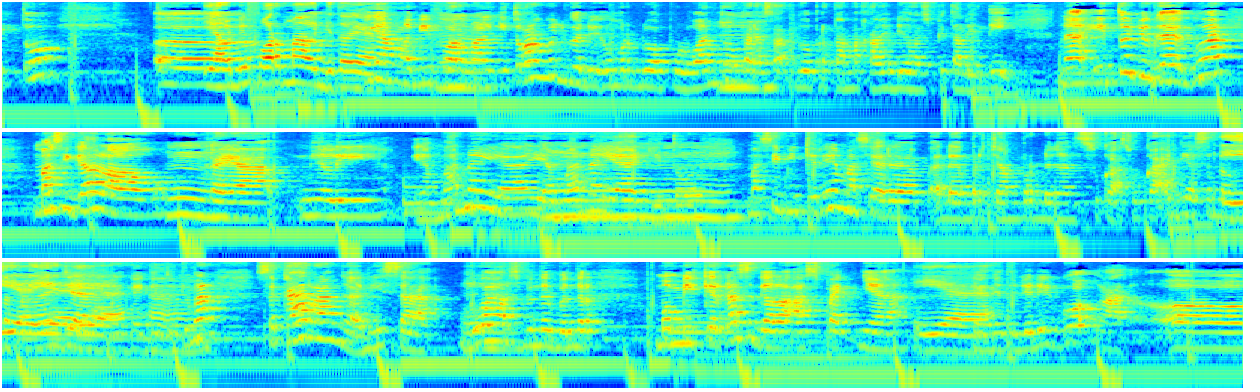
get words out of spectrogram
itu eh, yang lebih formal gitu ya? yang lebih formal gitu. Kan gue juga di umur 20-an tuh pada saat gue pertama kali di hospitality. Nah itu juga gue masih galau. Kayak milih yang mana ya yang mana ya gitu. Masih mikirnya masih ada ada bercampur dengan suka-suka aja seneng-seneng Iya, iya, aja iya. kayak gitu. Hmm. cuma sekarang nggak bisa. Gue harus bener-bener memikirkan segala aspeknya. Iya. kayak gitu. Jadi gue nggak eh,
